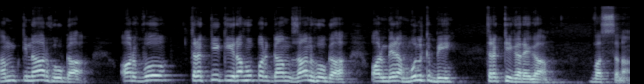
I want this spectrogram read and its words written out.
हम किनार होगा और वो तरक्की की राहों पर गामजान होगा और मेरा मुल्क भी तरक्की करेगा। वसलाम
